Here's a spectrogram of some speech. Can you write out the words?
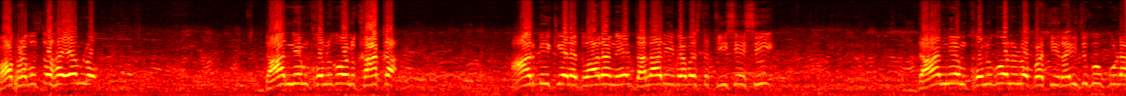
మా ప్రభుత్వ హయాంలో ధాన్యం కొనుగోలు కాక ఆర్బీకేల ద్వారానే దళారీ వ్యవస్థ తీసేసి ధాన్యం కొనుగోలులో ప్రతి రైతుకు కూడా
